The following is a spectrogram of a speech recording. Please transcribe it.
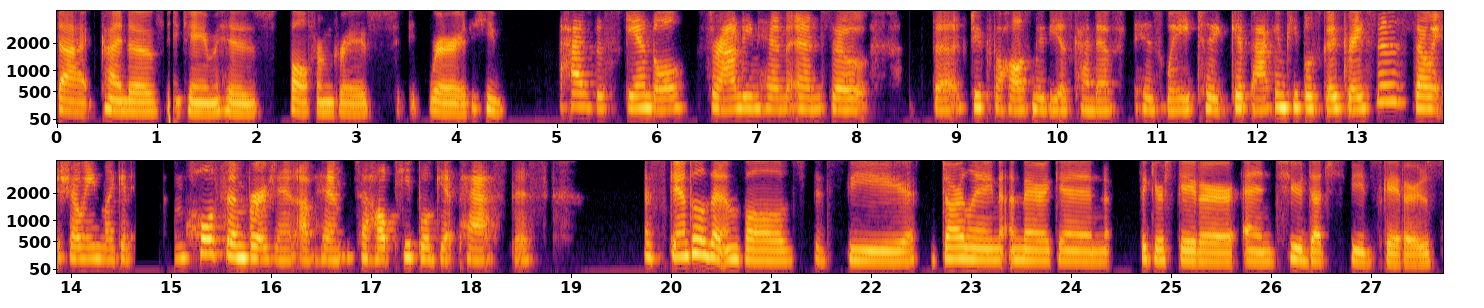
that kind of became his fall from grace, where he has the scandal surrounding him. And so the Duke the Halls movie is kind of his way to get back in people's good graces. So showing like an wholesome version of him to help people get past this a scandal that involved the darling American figure skater and two Dutch speed skaters.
